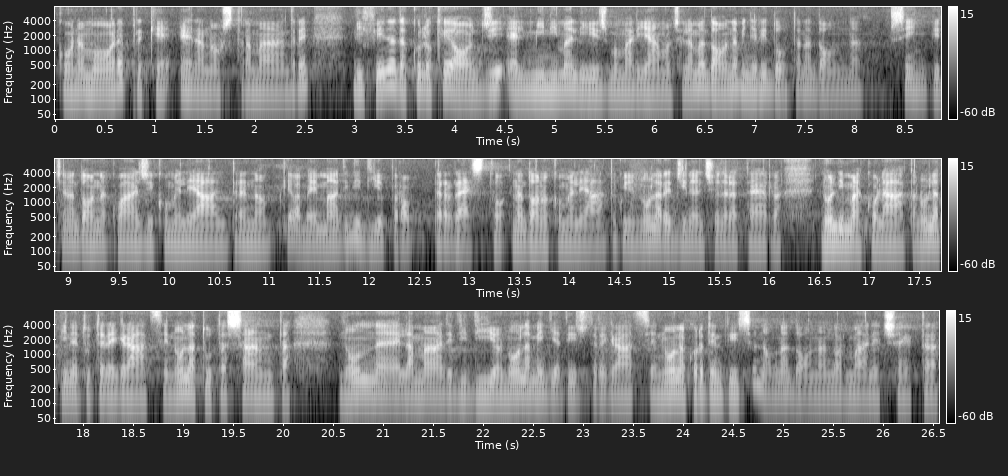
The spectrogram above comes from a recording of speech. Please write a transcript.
con amore perché è la nostra madre, difendere da quello che oggi è il minimalismo mariano, cioè la Madonna viene ridotta a una donna semplice, una donna quasi come le altre, no? che vabbè madre di Dio, però per il resto è una donna come le altre, quindi non la regina del cielo e della terra, non l'immacolata, non la piena di tutte le grazie, non la tutta santa, non la madre di Dio, non la mediatrice di tutte le grazie, non la corredentrice, no, una donna normale, eccetera.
